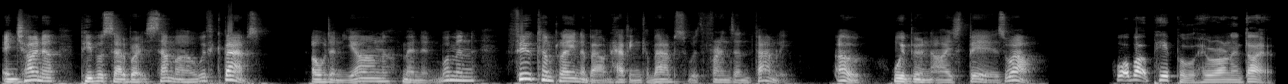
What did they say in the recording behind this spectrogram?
In China, people celebrate summer with kebabs. Old and young, men and women, few complain about having kebabs with friends and family. Oh, we bring iced beer as well. What about people who are on a diet?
